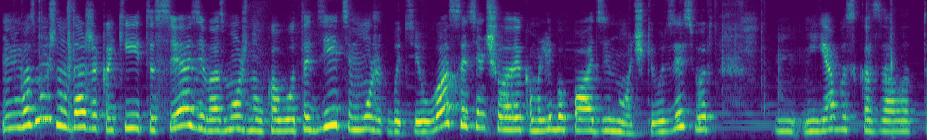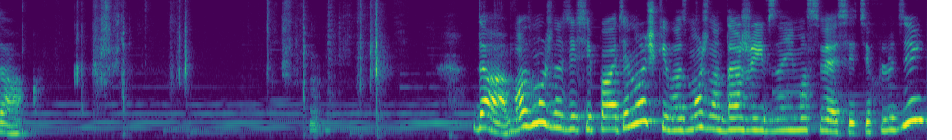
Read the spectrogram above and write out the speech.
Возможно, даже какие-то связи, возможно, у кого-то дети, может быть, и у вас с этим человеком, либо поодиночке. Вот здесь вот я бы сказала так. Да, возможно, здесь и поодиночке, возможно, даже и взаимосвязь этих людей.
